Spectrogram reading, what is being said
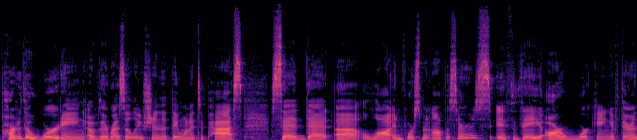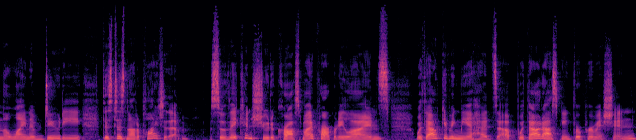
part of the wording of the resolution that they wanted to pass said that uh, law enforcement officers if they are working if they're in the line of duty this does not apply to them so they can shoot across my property lines without giving me a heads up, without asking for permission.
